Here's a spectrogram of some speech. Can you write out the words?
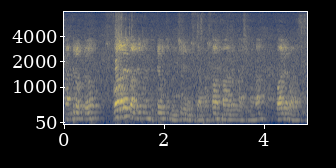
만들었고요. 부활을 받으면 그때부터 노출이 됩니다. 가까운 마을을 가시거나 부활을 받았습니다.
